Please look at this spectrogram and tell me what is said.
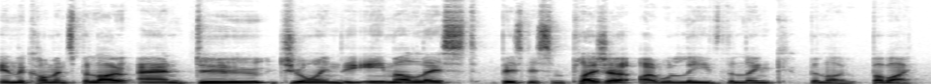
in the comments below and do join the email list, Business and Pleasure. I will leave the link below. Bye bye.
